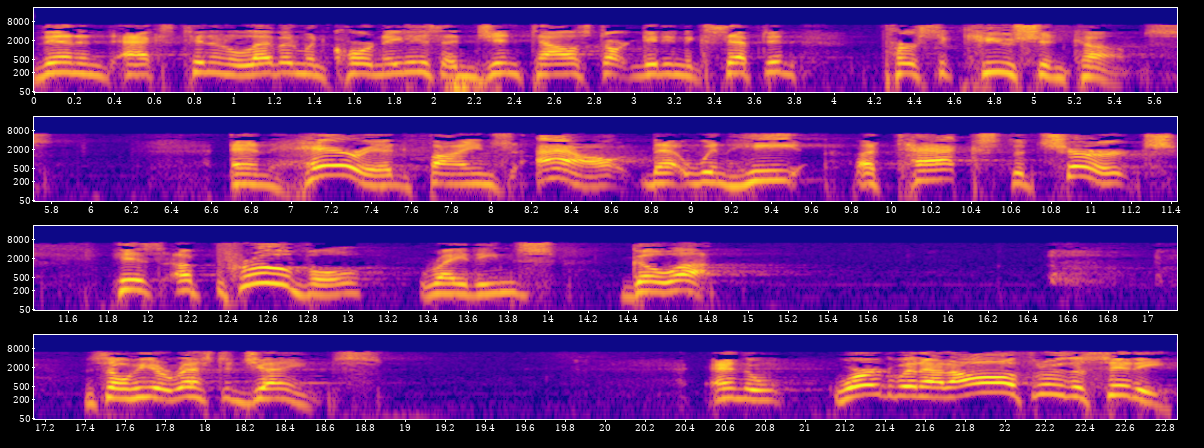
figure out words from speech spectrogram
Then in Acts 10 and 11, when Cornelius and Gentiles start getting accepted, persecution comes. And Herod finds out that when he attacks the church, his approval ratings go up. And so he arrested James. And the word went out all through the city.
